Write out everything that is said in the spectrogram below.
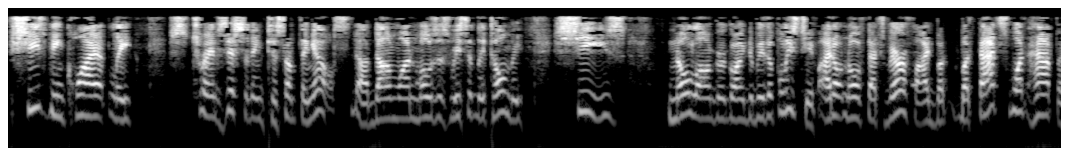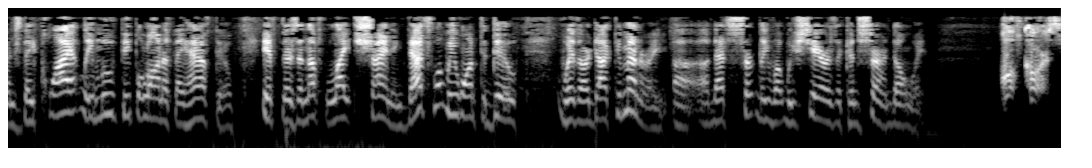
She's been quietly transitioning to something else. Uh, Don Juan Moses recently told me she's no longer going to be the police chief. I don't know if that's verified, but but that's what happens. They quietly move people on if they have to, if there's enough light shining. That's what we want to do with our documentary. Uh, uh, that's certainly what we share as a concern, don't we? Well, of course.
